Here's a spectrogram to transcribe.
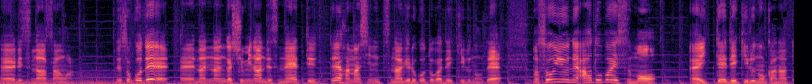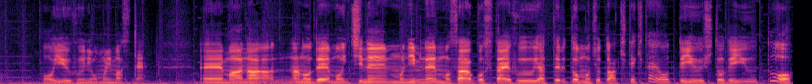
えー、リスナーさんは。で、そこで、えー、何が趣味なんですねって言って話につなげることができるので、まあ、そういうね、アドバイスも、え、一定できるのかなというふうに思いますね。えー、まあな、なので、もう1年も2年もさ、こうスタイフやってると、もうちょっと飽きてきたよっていう人で言うと、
